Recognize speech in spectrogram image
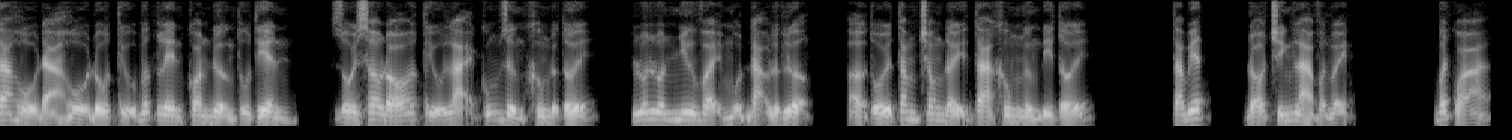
ta hồ đà hồ đồ tiểu bước lên con đường tu tiên, rồi sau đó tiểu lại cũng dừng không được tới, luôn luôn như vậy một đạo lực lượng, ở tối tăm trong đẩy ta không ngừng đi tới. Ta biết, đó chính là vận mệnh. Bất quá,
